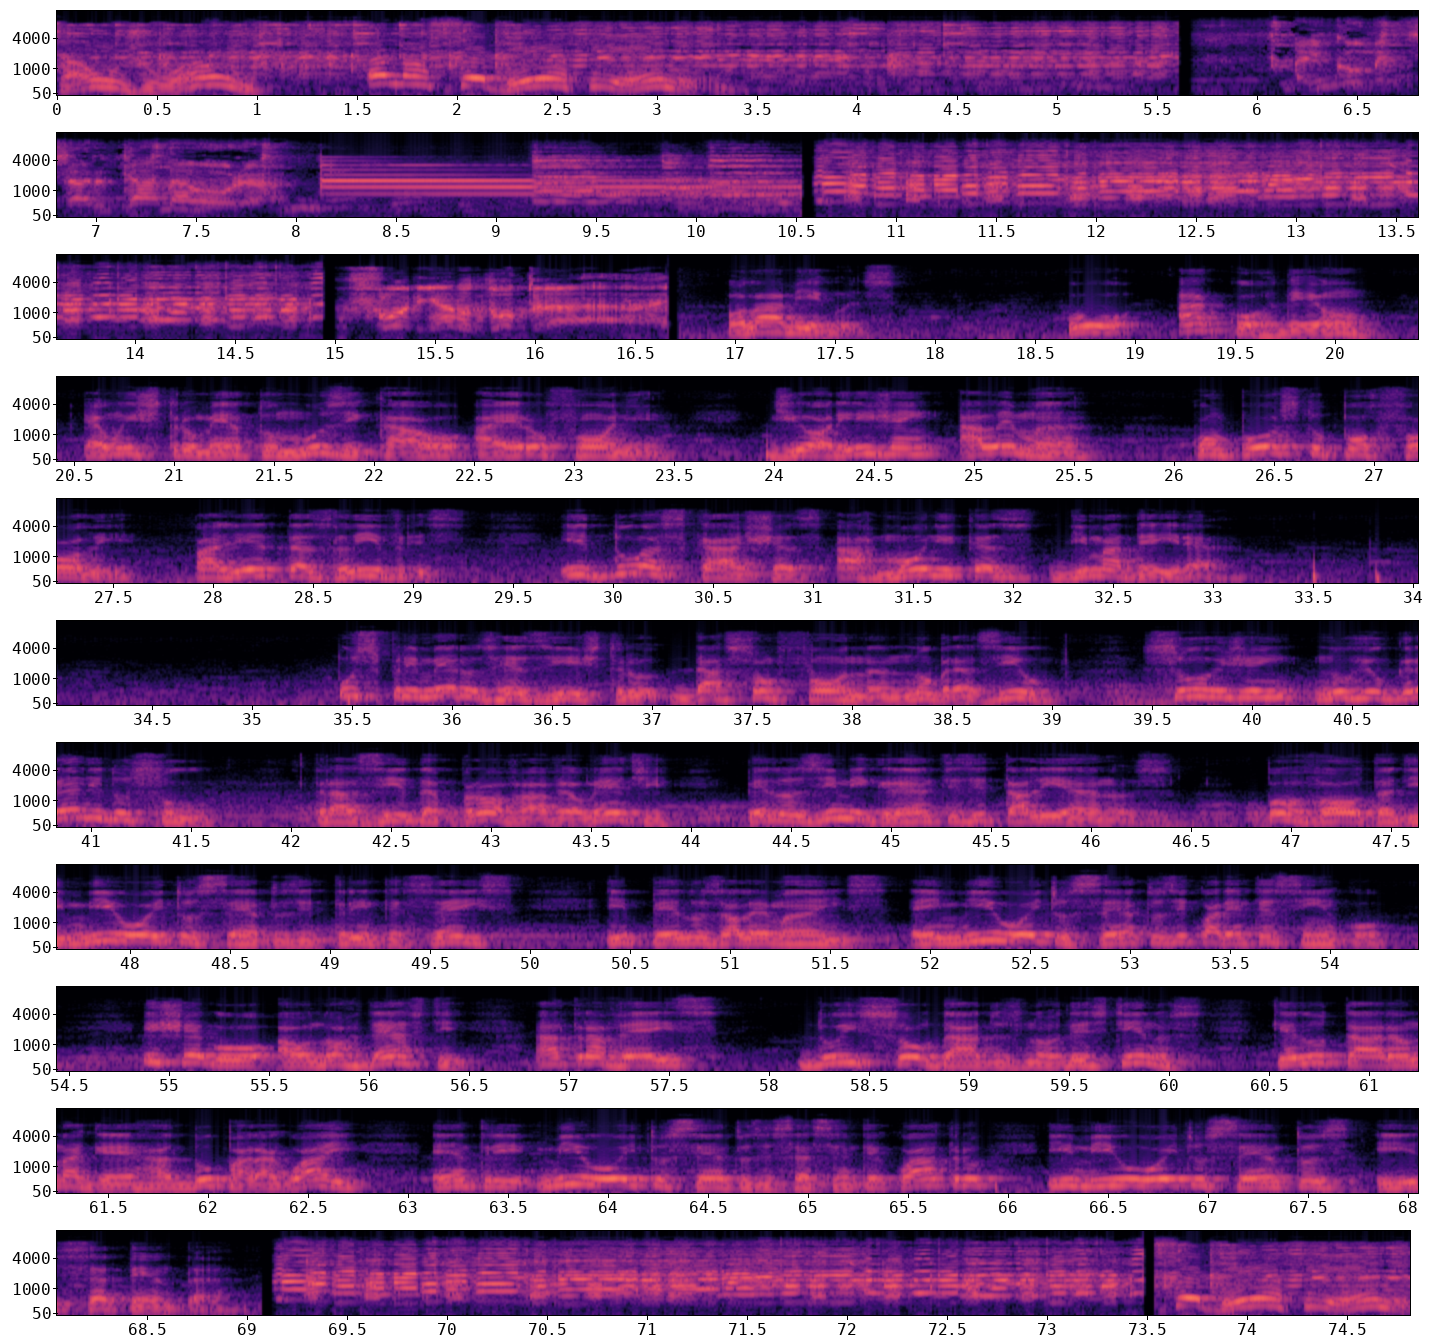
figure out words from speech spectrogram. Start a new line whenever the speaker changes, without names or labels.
São João é na CBFM.
Al comenzar cada hora. Floriano Dutra.
Olá, amigos. O acordeon é um instrumento musical aerofone de origem alemã, composto por fole, palhetas livres e duas caixas harmônicas de madeira. Os primeiros registros da sanfona no Brasil surgem no Rio Grande do Sul, trazida provavelmente pelos imigrantes italianos, por volta de 1836 e pelos alemães em 1845, e chegou ao Nordeste através dos soldados nordestinos que lutaram na Guerra do Paraguai entre 1864 e 1870.
CBFM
